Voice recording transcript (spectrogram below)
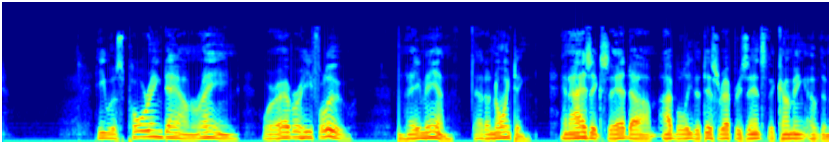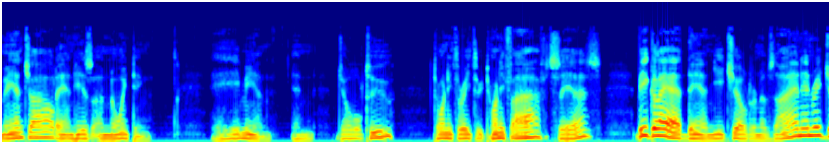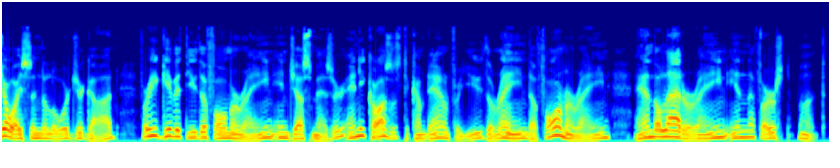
He was pouring down rain wherever he flew. Amen. That anointing. And Isaac said, um, I believe that this represents the coming of the man child and his anointing. Amen. And Joel 2, 23 through 25 says, Be glad then, ye children of Zion, and rejoice in the Lord your God, for he giveth you the former rain in just measure, and he causes to come down for you the rain, the former rain, and the latter rain in the first month.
